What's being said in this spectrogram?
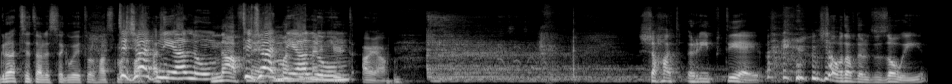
Grazzi tal segwitu l-ħasma. Tiġadni għallum. Naf, tiġadni għallum. Arja. Xaħat rib tijaj. Xaħat after Zoe.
